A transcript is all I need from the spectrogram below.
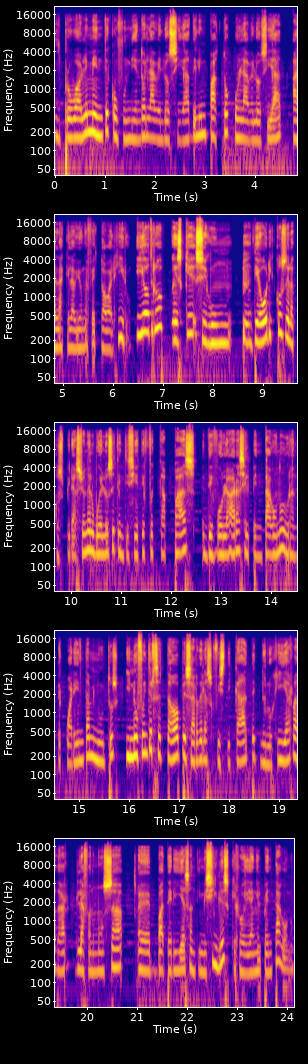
y probablemente confundiendo la velocidad del impacto con la velocidad a la que el avión efectuaba el giro. Y otro es que según teóricos de la conspiración, el vuelo 77 fue capaz de volar hacia el Pentágono durante 40 minutos y no fue interceptado a pesar de la sofisticada tecnología radar de la famosa eh, baterías antimisiles que rodean el Pentágono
